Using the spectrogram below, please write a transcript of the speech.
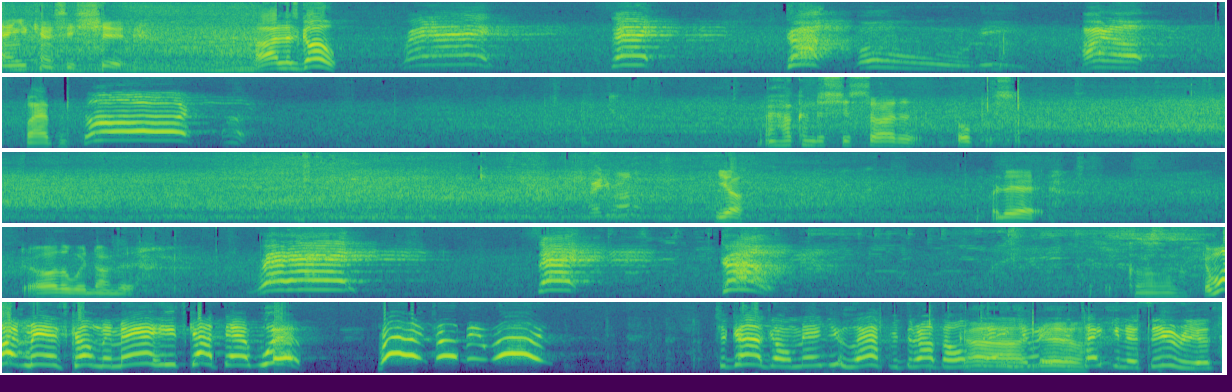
Man, you can't see shit. Alright, let's go. Ready, set, go! Oh, he hard up. What happened? Guard! Man, how come this shit so out of focus? Ready, Ronald? Yo. Where they at? They're all the way down there. Come. The white man's coming, man. He's got that whip. Run, Toby, run! Chicago, man, you laughing throughout the whole God thing. You ain't even taking it serious.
